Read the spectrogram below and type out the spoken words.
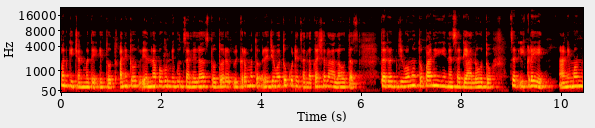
पण किचनमध्ये येतो आणि तो यांना बघून निघून चाललेला असतो. तर विक्रम म्हणतो अरे जेव्हा तू कुठे चालला कशाला आला होतास? तर जीवा म्हणतो पाणी घेण्यासाठी आलो होतो. चल इकडे ये. आणि मग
